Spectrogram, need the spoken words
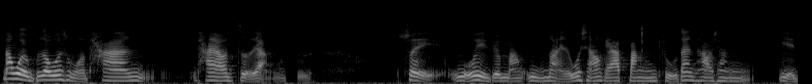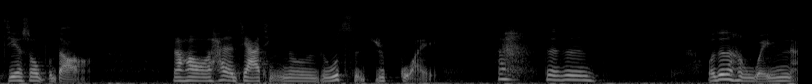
那我也不知道为什么他他要这样子，所以我也觉得蛮无奈的。我想要给他帮助，但他好像也接收不到。然后他的家庭又如此之乖，唉，真是我真的很为难。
